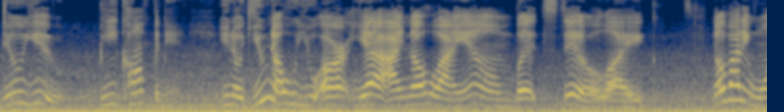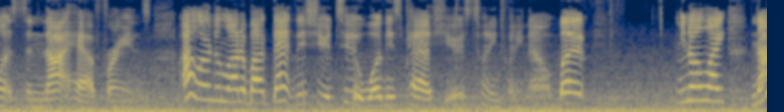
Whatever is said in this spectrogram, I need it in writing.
do you, be confident. You know, you know who you are. Yeah, I know who I am, but still, like, Nobody wants to not have friends. I learned a lot about that this year too. Well, this past year, it's 2020 now. But you know, like not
